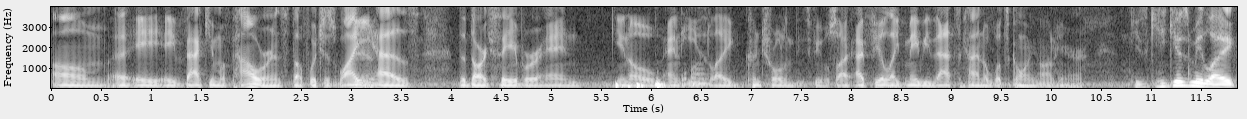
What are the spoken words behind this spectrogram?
um, a, a vacuum of power and stuff, which is why he has the dark saber and you know, and he's like controlling these people. So I, I feel like maybe that's kind of what's going on here. He's, he gives me like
